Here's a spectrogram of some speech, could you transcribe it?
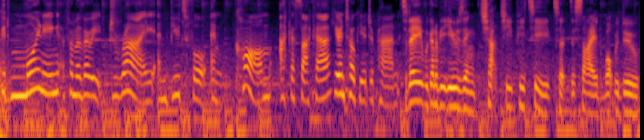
Good morning from a very dry and beautiful and calm Akasaka here in Tokyo, Japan. Today we're going to be using ChatGPT to decide what we do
